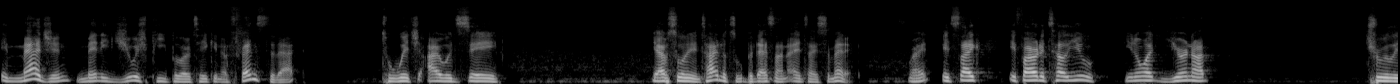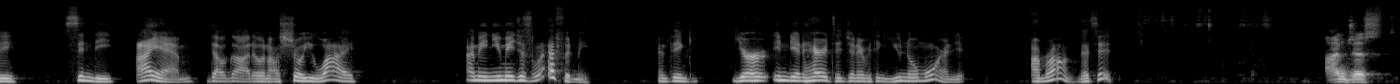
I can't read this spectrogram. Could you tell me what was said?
imagine many Jewish people are taking offense to that. To which I would say, you're absolutely entitled to, but that's not anti-Semitic, right? It's like if I were to tell you, you know what, you're not truly Cindy, I am Delgado, and I'll show you why. I mean, you may just laugh at me and think your Indian heritage and everything, you know more, and I'm wrong. That's it. I'm just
